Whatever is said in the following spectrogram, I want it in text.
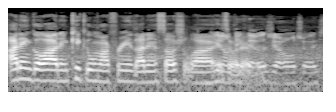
I didn't go out and kick it with my friends. I didn't socialize you don't think whatever. that was your own choice?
